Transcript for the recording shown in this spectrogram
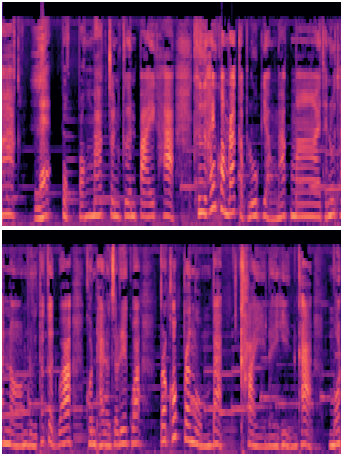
มากและปกป้องมากจนเกินไปค่ะ คือให้ความรักกับลูกอย่างมากมาย ทนุถนอม หรือถ้าเกิดว่าคนไทยเราจะเรียกว่าประคบประงมแบบ ไข่ในหินค่ะ มด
